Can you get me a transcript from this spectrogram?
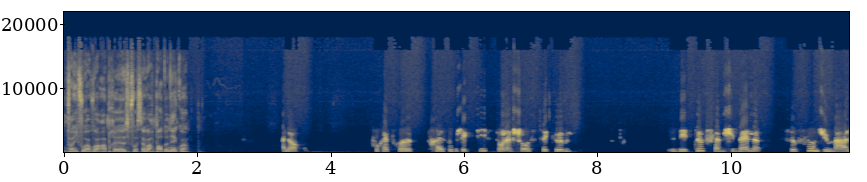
enfin il faut avoir après il faut savoir pardonner quoi. Alors pour être très objectif sur la chose c'est que les deux flammes jumelles se font du mal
